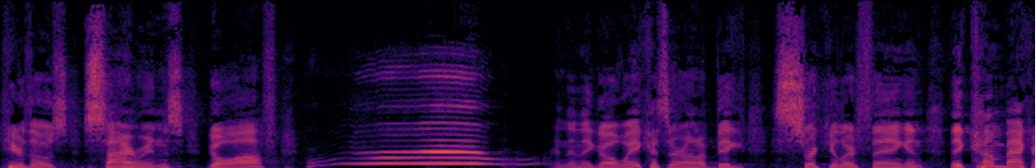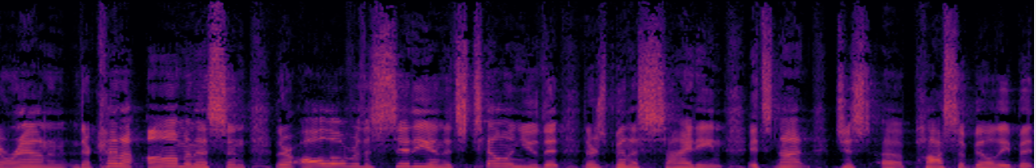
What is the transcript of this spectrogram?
hear those sirens go off, and then they go away because they're on a big circular thing and they come back around and they're kind of ominous and they're all over the city and it's telling you that there's been a sighting. It's not just a possibility, but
